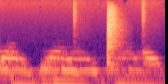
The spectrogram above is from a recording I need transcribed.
Melania, vem,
